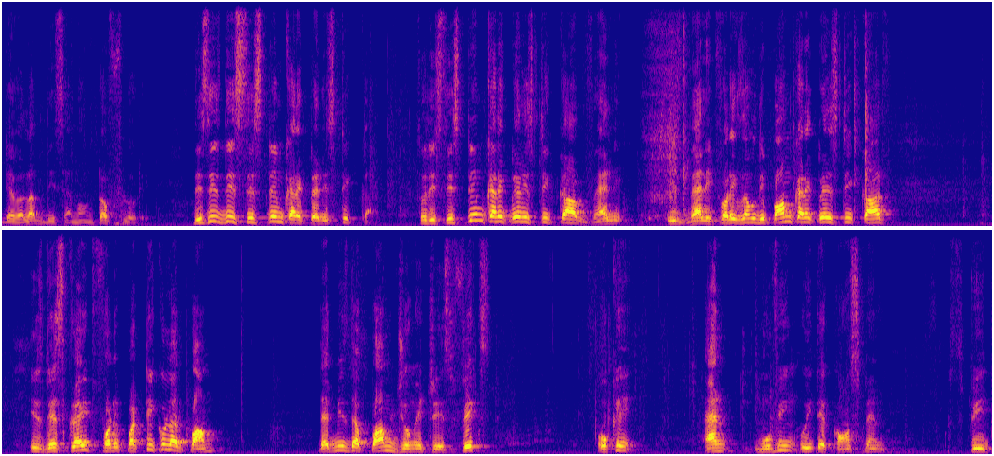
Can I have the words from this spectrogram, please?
develop this amount of flow rate. This is the system characteristic curve. So the system characteristic curve valid is valid. For example, the pump characteristic curve is described for a particular pump. That means the pump geometry is fixed, okay, and moving with a constant speed,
